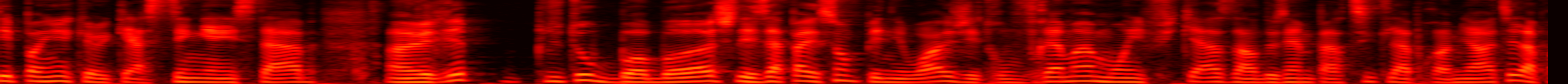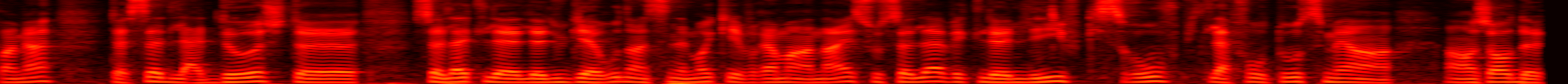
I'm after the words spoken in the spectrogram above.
t'es pogné avec un casting instable, un rip plutôt boboche. Les apparitions de Pennywise, je les trouve vraiment moins efficaces dans la deuxième partie que la première. Tu sais, la première, t'as celle de la douche, t'as celui avec le, le loup-garou dans le cinéma qui est vraiment nice, ou celui avec le livre qui se rouvre puis que la photo se met en, en genre de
